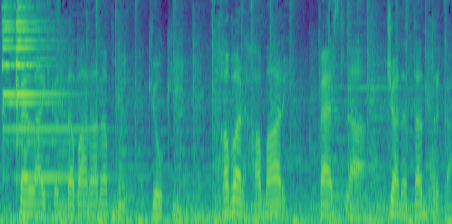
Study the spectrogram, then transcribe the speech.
बेल आइकन दबाना ना भूलें क्योंकि खबर हमारी फैसला जनतंत्र का।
